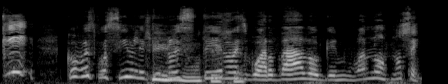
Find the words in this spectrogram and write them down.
¿qué? ¿Cómo es posible que Sí, no no, esté sí. resguardado? Que no, no, no sé.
